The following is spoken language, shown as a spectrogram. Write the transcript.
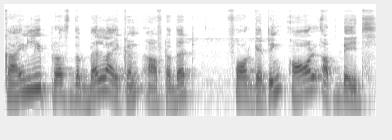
Kindly press the bell icon after that for getting all updates.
